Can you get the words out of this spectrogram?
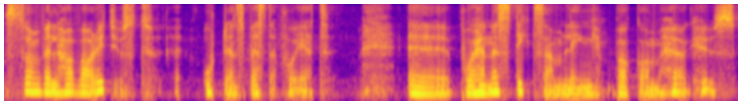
som väl har varit just eh, ortens bästa poet. Eh, på hennes diktsamling Bakom höghus.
